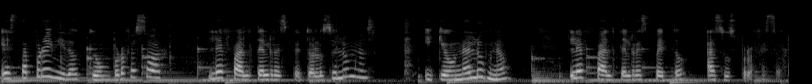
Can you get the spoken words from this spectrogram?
está prohibido que un profesor le falte el respeto a los alumnos y que un alumno le falte el respeto a sus profesores.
